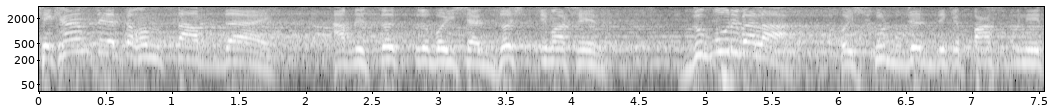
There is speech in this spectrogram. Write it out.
সেখান থেকে তখন তাপ দেয়। আপনি চৈত্র বৈশাখ জ্যৈষ্ঠ মাসের দুপুরবেলা ওই সূর্যের দিকে পাঁচ মিনিট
